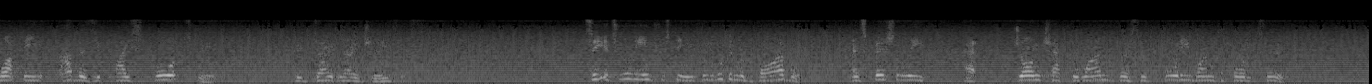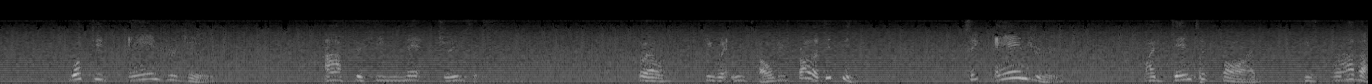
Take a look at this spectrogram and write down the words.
Might be others you play sports with who don't know Jesus. See, it's really interesting if we look in the Bible, and especially at John chapter 1, verses 41 to 42. What did Andrew do after he met Jesus? Well, he went and told his brother, didn't he? See, Andrew identified his brother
